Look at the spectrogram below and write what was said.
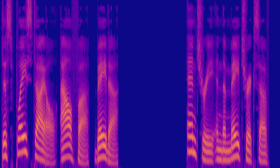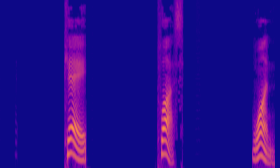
display style alpha beta entry in the matrix of K plus 1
